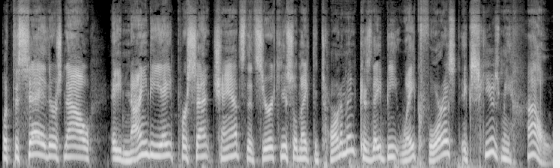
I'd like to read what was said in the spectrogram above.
But to say there's now a 98% chance that Syracuse will make the tournament because they beat Wake Forest, excuse me, how?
